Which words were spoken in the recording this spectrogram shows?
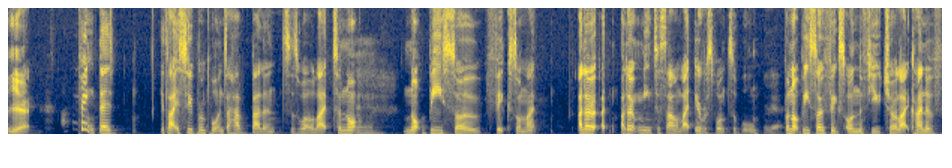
Yeah. I think there's it's like it's super important to have balance as well, like to not not be so fixed on like I don't I don't mean to sound like irresponsible, but not be so fixed on the future, like kind of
